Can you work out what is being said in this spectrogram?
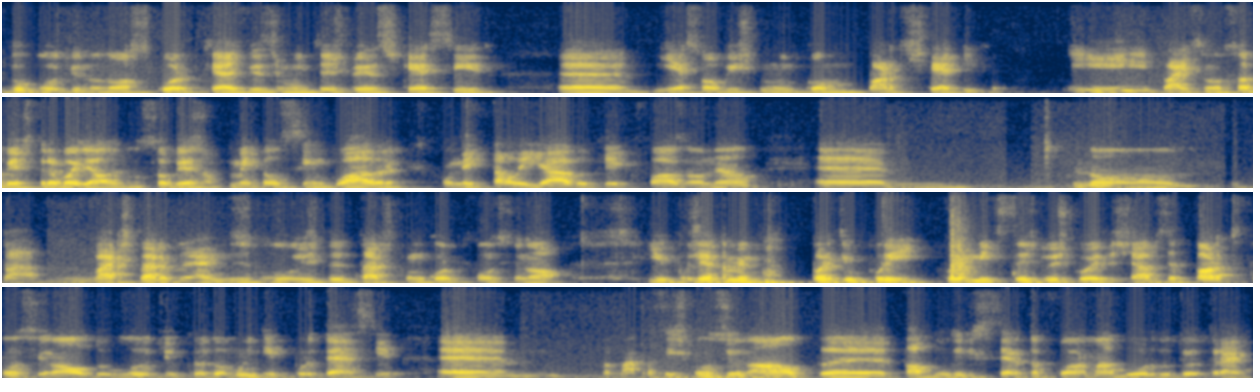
do glúteo no nosso corpo, que às vezes, muitas vezes, esquecido uh, e é só visto muito como parte estética e, pá, se não souberes trabalhar, não souberes como é que ele se enquadra, onde é que está ligado, o que é que faz ou não, um, não pá, vai estar anos de luz de estar com um corpo funcional. E o projeto também partiu por aí, foi um mix das duas coisas, sabes? A parte funcional do glúteo, que eu dou muita importância um, para, para ser funcional, para, para abolir de certa forma a dor do teu treino,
